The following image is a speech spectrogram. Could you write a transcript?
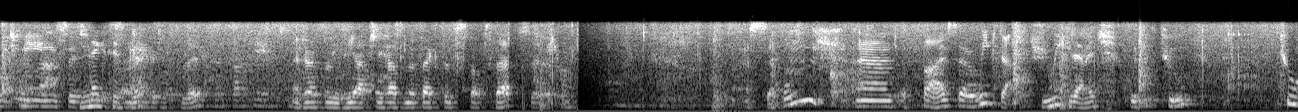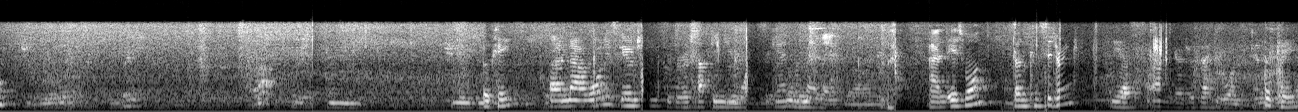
Which means it's Negative flip. negative flip. I don't believe he actually has an effect that stops that, so... A 7 and a 5, so weak damage. Weak damage. With 2. 2. Okay. And now one is going to consider attacking you once again with melee. And is one done considering? Yes, I'm going to attack you once again. Okay.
